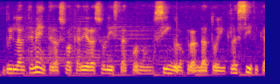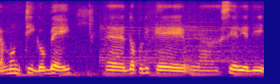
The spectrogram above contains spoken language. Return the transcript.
brillantemente la sua carriera solista con un singolo che era andato in classifica, Montego Bay, eh, dopodiché una serie di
